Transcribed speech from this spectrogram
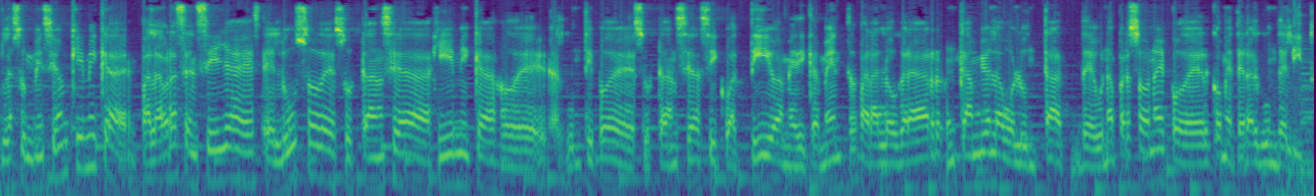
La sumisión química, en palabras sencillas, es el uso de sustancias químicas o de algún tipo de sustancia psicoactiva, medicamento, para lograr un cambio en la voluntad de una persona y poder cometer algún delito.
